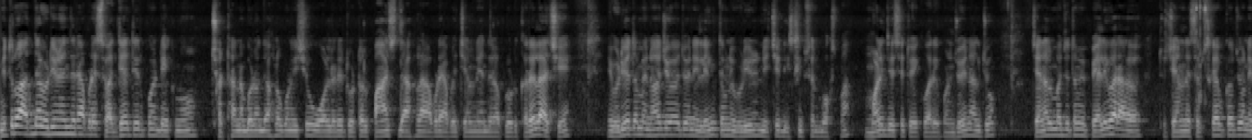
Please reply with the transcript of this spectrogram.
મિત્રો, આજના વિડીયોની અંદર આપણે સ્વાધ્યાય તેર પોઈન્ટ એકનો છઠ્ઠા નંબરનો દાખલો ગણીશું. ઓલરેડી ટોટલ પાંચ દાખલા આપણે આપણી ચેનલની અંદર અપલોડ કરેલા છે. એ વીડિયો તમે ન જોયો તો એની લિંક તમને વિડીયોની નીચે ડિસ્ક્રિપ્શન બોક્સમાં મળી જશે, તો એકવાર એ પણ જોઈ નાખજો. ચેનલમાં જો તમે પહેલી વાર આવ્યો તો ચેનલને સબસ્ક્રાઈબ કરજો અને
